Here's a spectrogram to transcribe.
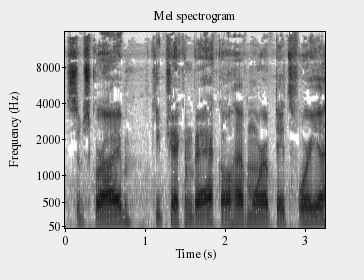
subscribe, keep checking back. I'll have more updates for you.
